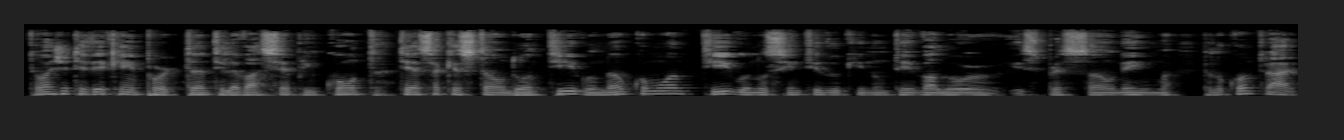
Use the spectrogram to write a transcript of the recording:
Então a gente vê que é importante levar sempre em conta ter essa questão do antigo, não como antigo no sentido que não tem valor, expressão nenhuma. Pelo contrário,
